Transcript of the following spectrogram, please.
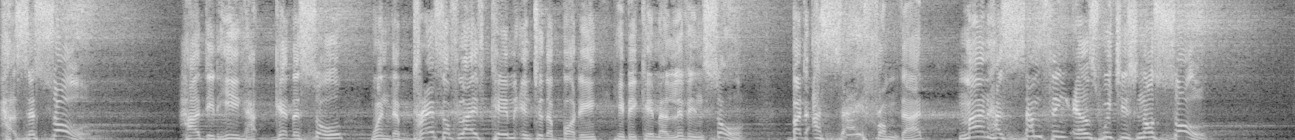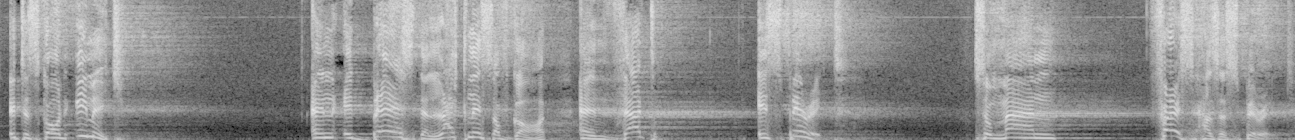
has a soul. How did he get the soul? When the breath of life came into the body, he became a living soul. But aside from that, man has something else which is not soul. It is called image. And it bears the likeness of God, and that is spirit. So man first has a spirit.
